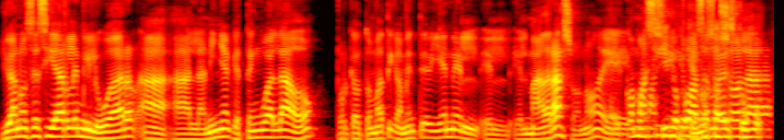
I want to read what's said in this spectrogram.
yo ya no sé si darle mi lugar a, la niña que tengo al lado, porque automáticamente viene el, madrazo, ¿no? De, eh, ¿cómo, así lo puedo hacer sola?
